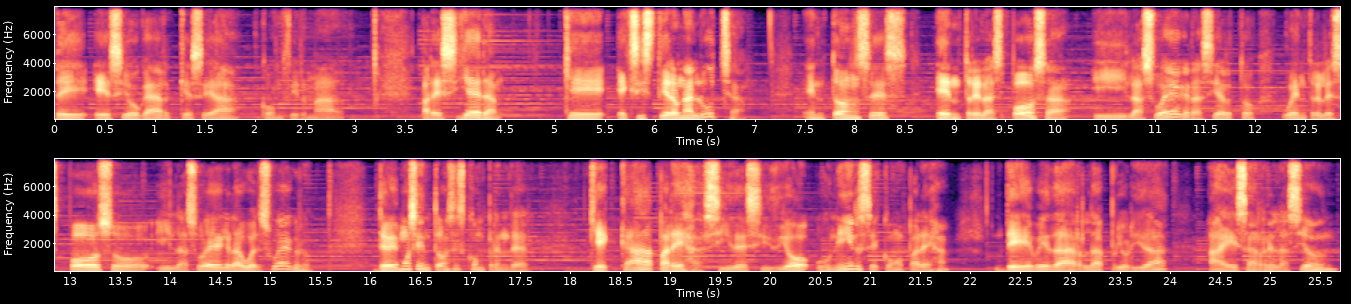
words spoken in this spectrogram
de ese hogar que se ha confirmado. Pareciera que existiera una lucha entonces entre la esposa y la suegra, ¿cierto? O entre el esposo y la suegra o el suegro. Debemos entonces comprender que cada pareja, si decidió unirse como pareja, debe dar la prioridad a esa relación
